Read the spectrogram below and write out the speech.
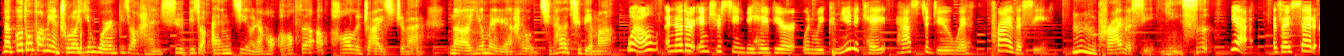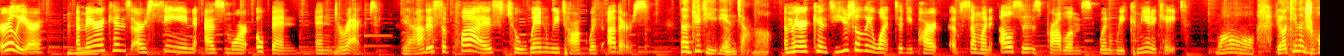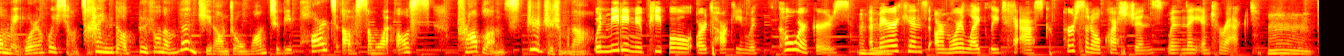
那沟通方面，除了英国人比较含蓄、比较安静，然后 often apologize 之外，那英美人还有其他的区别吗？Well, another interesting behavior when we communicate has to do with privacy. 嗯，privacy 隐私。Yeah, as I said earlier, mm -hmm. Americans are seen as more open and direct. Yeah. This applies to when we talk with others. 那具体一点讲呢？Americans usually want to be part of someone else's problems when we communicate. 哇哦，聊天的时候，美国人会想参与到对方的问题当中，want to be part of someone else's problems。这是指什么呢？When meeting new people or talking with coworkers, mm-hmm. Americans are more likely to ask personal questions when they interact. Mm.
